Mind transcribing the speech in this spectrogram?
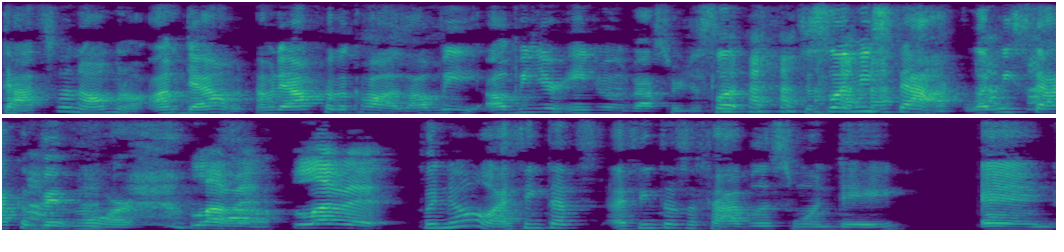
That's phenomenal. I'm down. I'm down for the cause. I'll be, I'll be your angel investor. Just let, just let me stack. Let me stack a bit more. Love Uh, it. Love it. But no, I think that's, I think that's a fabulous one day, and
